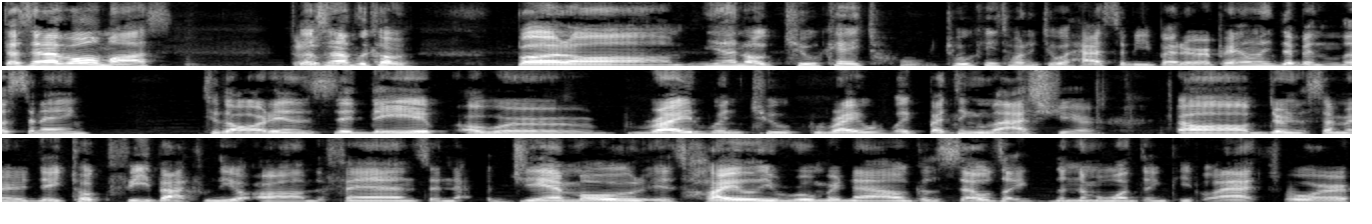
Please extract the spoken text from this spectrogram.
doesn't have Omos, doesn't, have the cover. But um, yeah, no, 2K 2K22 has to be better. Apparently, they've been listening to the audience. That they were right when two right like I think last year, um, during the summer, they took feedback from the um the fans, and GM mode is highly rumored now because that was like the number one thing people asked for.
